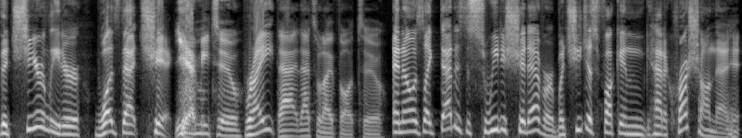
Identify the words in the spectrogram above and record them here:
the cheerleader was that chick, Yeah, me too. right? That that's what I thought too. And I was like, that is the sweetest shit ever. But she just fucking had a crush on that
